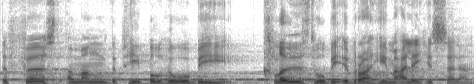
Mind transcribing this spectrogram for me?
the first among the people who will be clothed will be Ibrahim alayhi salam.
